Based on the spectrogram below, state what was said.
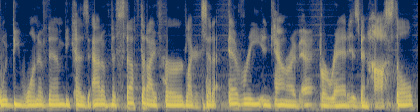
would be one of them because out of the stuff that I've heard, like I said, every encounter I've ever read has been hostile.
